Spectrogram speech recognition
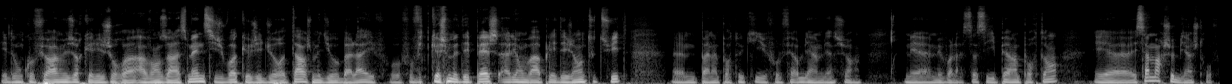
Et donc, au fur et à mesure que les jours avancent dans la semaine, si je vois que j'ai du retard, je me dis, oh bah là, il faut, vite que je me dépêche. Allez, on va appeler des gens tout de suite. Euh, pas n'importe qui, il faut le faire bien, bien sûr. Hein. Mais voilà, ça c'est hyper important. et ça marche bien, je trouve.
